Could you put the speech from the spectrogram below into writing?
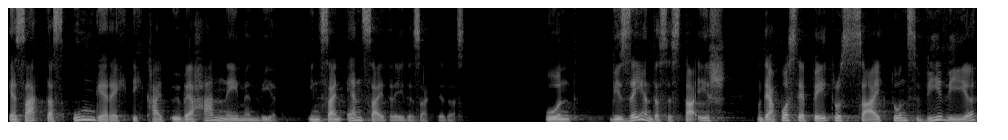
er sagt, dass Ungerechtigkeit überhand nehmen wird. In sein Endzeitrede sagt er das. Und wir sehen, dass es da ist. Und der Apostel Petrus zeigt uns, wie wir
